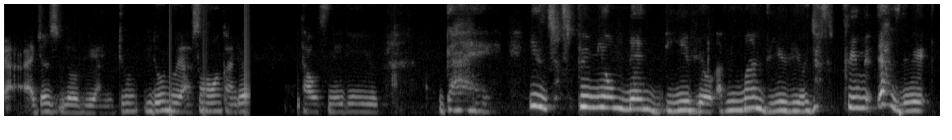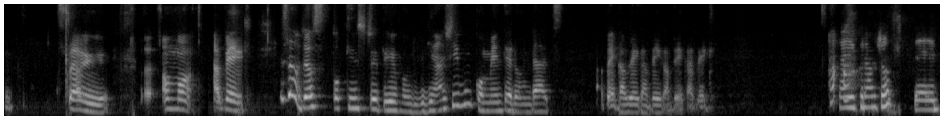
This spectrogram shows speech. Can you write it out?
I just love you and you don't you don't know that someone can do it without needing you. Guy, it's just premium men behavior. I mean man behavior, just premium that's the way sorry. Uh, Omo, I beg. Instead of just talking straight away from the beginning, and she even commented on that. I beg, I beg, I beg, I beg, I beg. That you could have just said.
